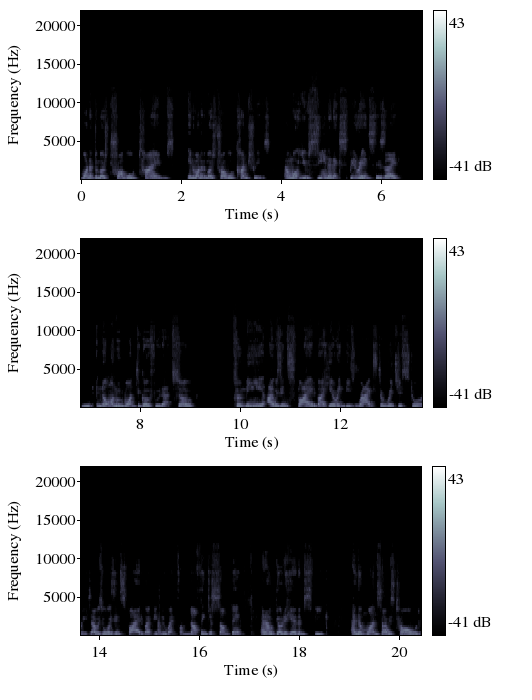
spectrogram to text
one of the most troubled times in one of the most troubled countries. And what you've seen and experienced is like, no one would want to go through that. So for me, I was inspired by hearing these rags to riches stories. I was always inspired by people who went from nothing to something, and I would go to hear them speak. And then once I was told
